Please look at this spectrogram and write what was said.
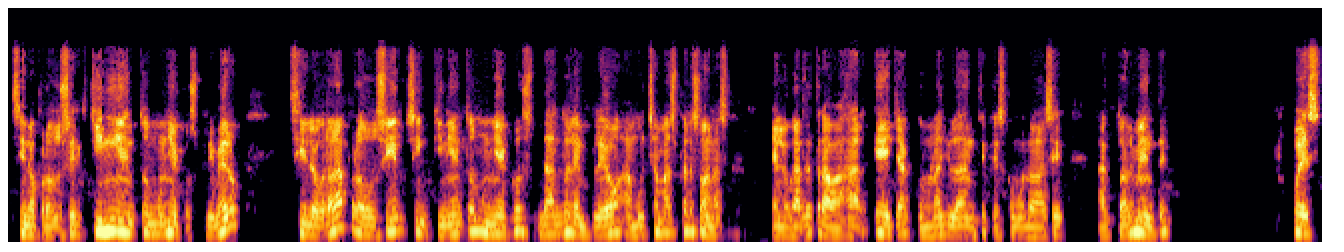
sino producir 500 muñecos. Primero, si lograra producir 500 muñecos dando el empleo a muchas más personas, en lugar de trabajar ella con un ayudante, que es como lo hace actualmente, pues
